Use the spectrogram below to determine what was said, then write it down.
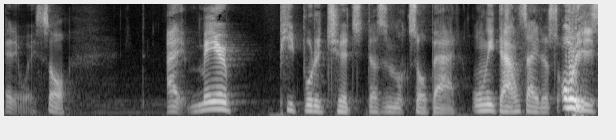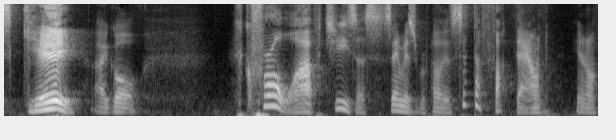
anyway. So I Mayor Pete Buttigieg doesn't look so bad. Only downside is, oh, he's gay. I go, grow up, Jesus. Same as Republicans, sit the fuck down, you know.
